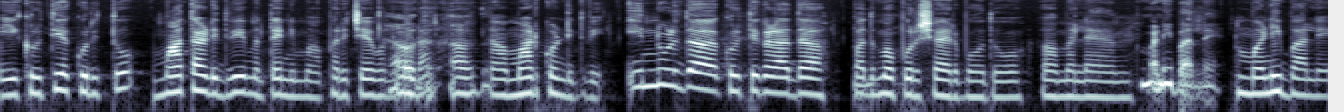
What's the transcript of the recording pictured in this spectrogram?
ಈ ಕೃತಿಯ ಕುರಿತು ಮಾತಾಡಿದ್ವಿ ಮತ್ತೆ ನಿಮ್ಮ ಪರಿಚಯವನ್ನು ಕೂಡ ಮಾಡ್ಕೊಂಡಿದ್ವಿ. ಇನ್ನುಳಿದ ಕೃತಿಗಳಾದ ಪದ್ಮಪುರುಷ ಇರ್ಬೋದು ಆಮೇಲೆ ಮಣಿಬಾಲೆ. ಮಣಿಬಾಲೆ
